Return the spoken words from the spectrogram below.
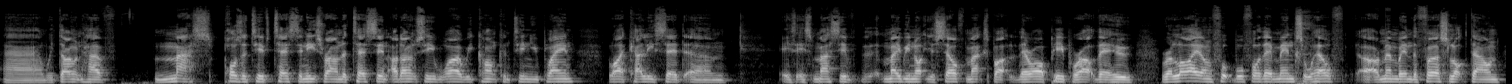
and we don't have mass positive testing each round of testing. I don't see why we can't continue playing. Like Ali said, um, it's, it's, massive. Maybe not yourself, Max, but there are people out there who rely on football for their mental health. I remember in the first lockdown,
